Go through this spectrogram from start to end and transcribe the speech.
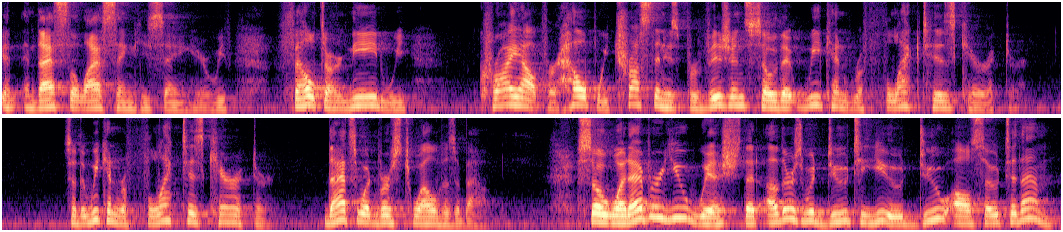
And, and that's the last thing he's saying here. We've felt our need. We cry out for help. We trust in his provision so that we can reflect his character. So that we can reflect his character. That's what verse 12 is about. So, whatever you wish that others would do to you, do also to them.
